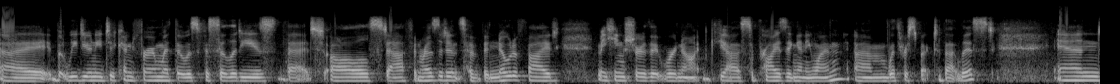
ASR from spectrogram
Uh, but we do need to confirm with those facilities that all staff and residents have been notified, making sure that we're not surprising anyone um, with respect to that list. And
